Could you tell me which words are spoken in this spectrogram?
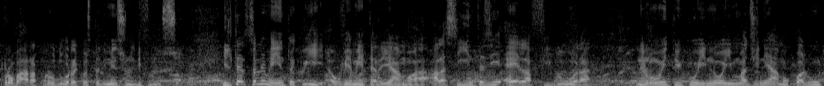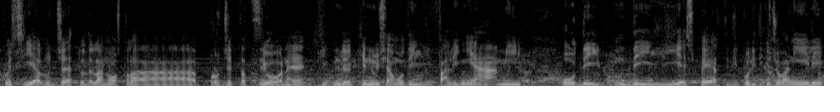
provare a produrre questa dimensione di flusso. Il terzo elemento, e qui ovviamente arriviamo a, alla sintesi, è la figura. Nel momento in cui noi immaginiamo qualunque sia l'oggetto della nostra progettazione, che noi siamo degli falegnami o dei, degli esperti di politiche giovanili,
